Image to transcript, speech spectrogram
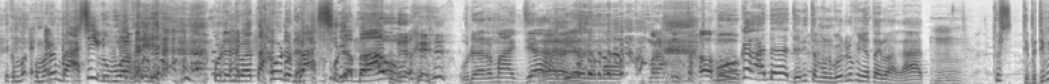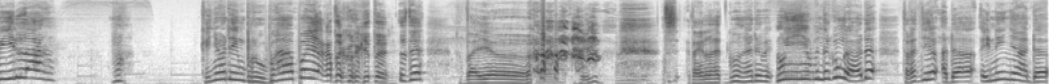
Ya, kema- kemarin basi gue buang udah dua tahun udah basi Udah bau. Udah remaja, dia udah mau merantau. Bukan ada. Jadi temen gue dulu punya tai lalat. Terus tiba-tiba hilang. Wah, Kayaknya ada yang berubah apa ya kata gue gitu. Terus dia apa yo? Terus tai lalat gue nggak ada. Be. Oh iya bener gue nggak ada. Ternyata dia ada ininya ada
